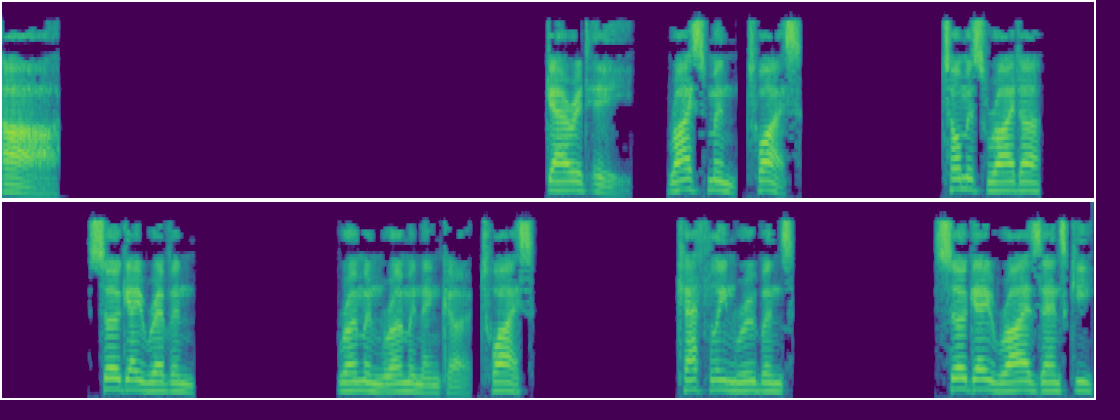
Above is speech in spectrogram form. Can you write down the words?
R. Garrett E. Reisman twice. Thomas Reiter, Sergei Revin Roman Romanenko twice. Kathleen Rubins Sergei Ryazansky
